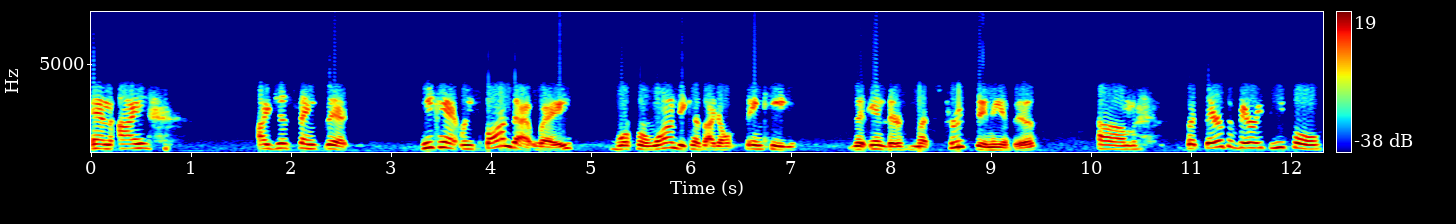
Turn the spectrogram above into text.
And I, I just think that he can't respond that way. Well, for one, because I don't think he that in there's much truth to any of this. Um, but they're the very people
